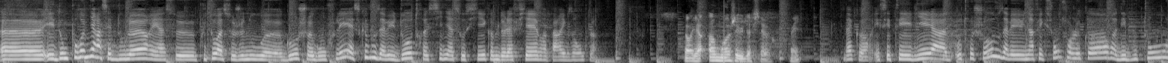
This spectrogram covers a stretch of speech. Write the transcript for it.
Euh, et donc pour revenir à cette douleur et à ce, plutôt à ce genou gauche gonflé, est-ce que vous avez eu d'autres signes associés comme de la fièvre par exemple? Alors il y a un mois j'ai eu de la fièvre, oui. D'accord. Et c'était lié à autre chose? Vous avez une infection sur le corps, des boutons,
